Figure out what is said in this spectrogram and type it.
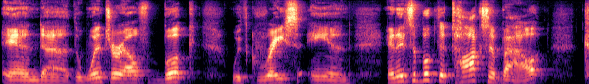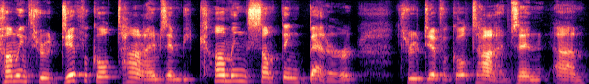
and uh, the Winter Elf book with Grace Ann. And it's a book that talks about coming through difficult times and becoming something better through difficult times. And um,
